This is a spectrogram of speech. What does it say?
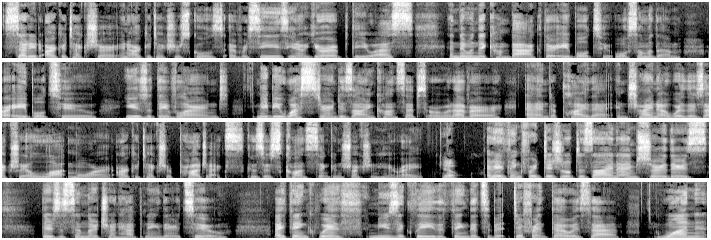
studied architecture in architecture schools overseas you know europe the us and then when they come back they're able to well some of them are able to use what they've learned maybe western design concepts or whatever and apply that in china where there's actually a lot more architecture projects because there's constant construction here right yep and I think for digital design, I'm sure there's there's a similar trend happening there too. I think with musically, the thing that's a bit different though is that one,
